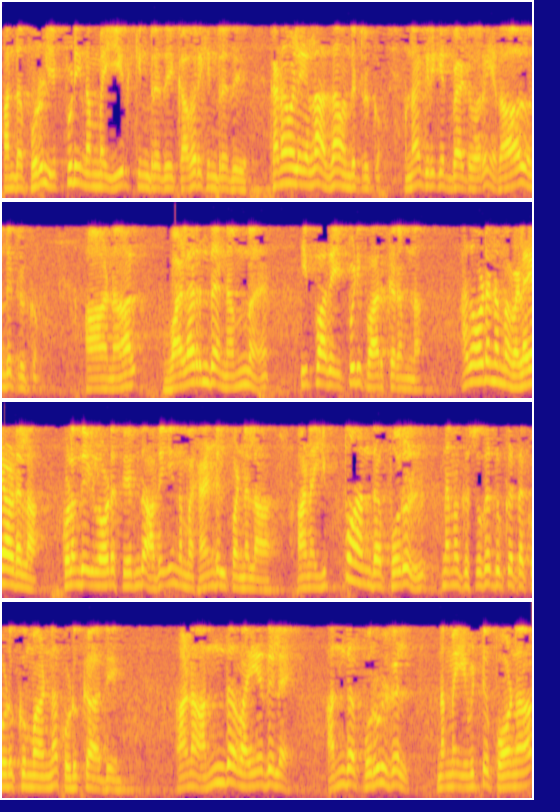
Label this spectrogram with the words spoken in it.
அந்த பொருள் எப்படி நம்ம ஈர்க்கின்றது கவர்கின்றது? கனவுலையெல்லாம் அதுதான் வந்துட்டு இருக்கும் ஒன்னா கிரிக்கெட் பேட் வரும் ஏதாவது வந்துட்டு இருக்கும் ஆனால் வளர்ந்த நம்ம இப்போ அதை எப்படி பார்க்கிறோம்னா அதோட நம்ம விளையாடலாம். குழந்தைகளோட சேர்ந்து அதையும் நம்ம ஹேண்டில் பண்ணலாம். ஆனா இப்போ அந்த பொருள் நமக்கு சுக துக்கத்தை கொடுக்குமான்னா கொடுக்காது. ஆனா அந்த வயதுல அந்த பொருள்கள் நம்மை விட்டு போனா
